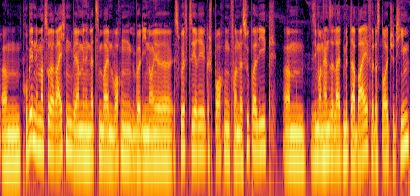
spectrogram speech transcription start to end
Ähm, probieren ihn mal zu erreichen. Wir haben in den letzten beiden Wochen über die neue Swift-Serie gesprochen von der Super League. Ähm, Simon Henseleit mit dabei für das deutsche Team.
